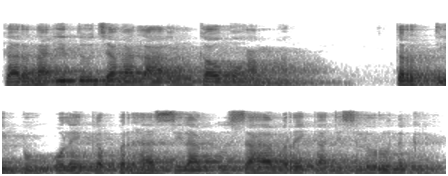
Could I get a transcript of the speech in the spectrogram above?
Karena itu janganlah engkau Muhammad tertipu oleh keberhasilan usaha mereka di seluruh negeri.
